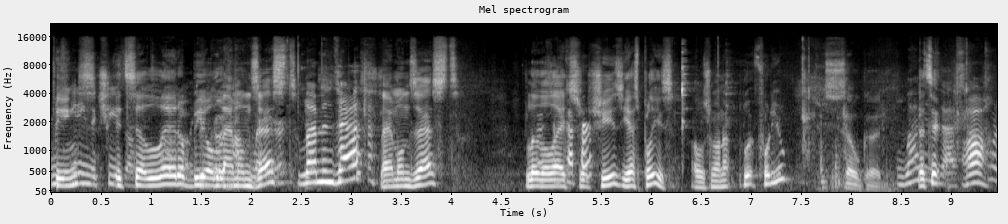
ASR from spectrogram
eating things, the cheese it's a little bit of lemon zest. Lemon zest. Lemon zest, little extra pepper? cheese. Yes, please. I was gonna do it for you. So good. Lemon That's it. zest. Oh,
